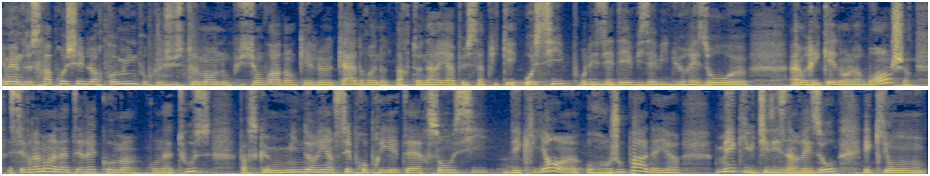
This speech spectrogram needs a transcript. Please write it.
et même de se rapprocher de leur commune pour que justement nous puissions voir dans quel cadre notre partenariat peut s'appliquer aussi pour les aider vis-à-vis du réseau euh, imbriqué dans leurs branches. C'est vraiment un intérêt commun qu'on a tous parce que mine de rien, ces propriétaires sont aussi des clients, hein, orange ou pas d'ailleurs, mais qui utilisent un réseau et qui ont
